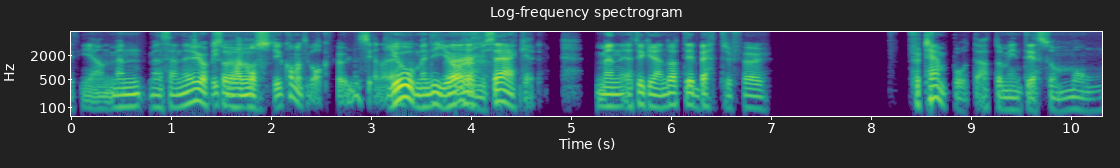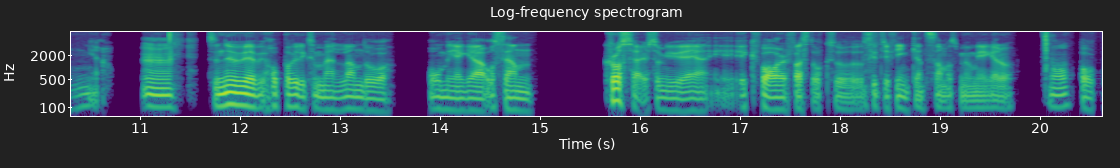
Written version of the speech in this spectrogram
lite grann. Men, men sen är det ju också... Han måste ju komma tillbaka förr eller senare. Jo, men det gör de ju säkert. Men jag tycker ändå att det är bättre för för tempot att de inte är så många. Mm. Så nu vi, hoppar vi liksom mellan då Omega och sen Crosshair som ju är, är kvar fast också sitter i finkan tillsammans med Omega då. Ja. Och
